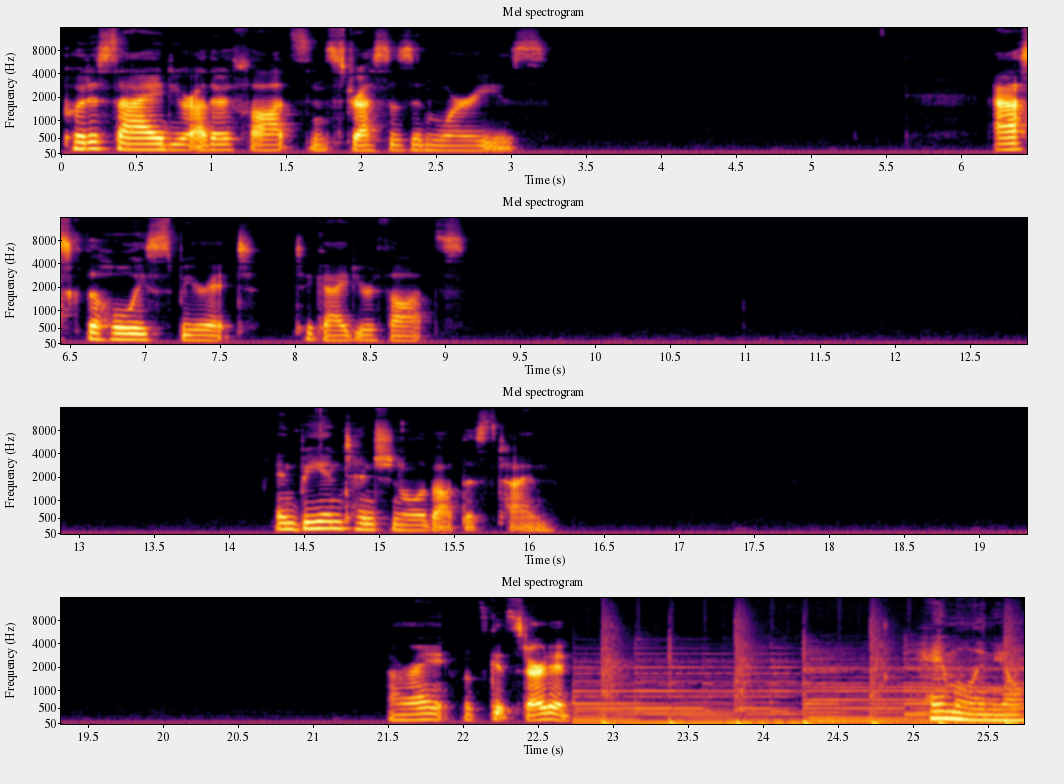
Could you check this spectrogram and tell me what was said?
Put aside your other thoughts and stresses and worries. Ask the Holy Spirit to guide your thoughts. And be intentional about this time. All right, let's get started. Hey, Millennial.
